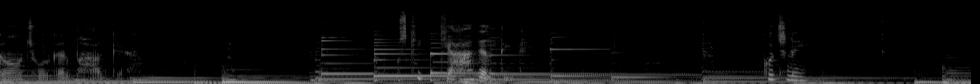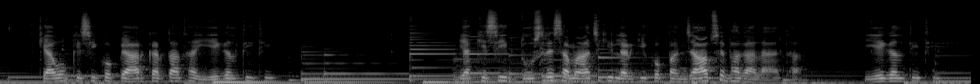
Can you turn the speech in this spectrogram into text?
गाँव छोड़कर भाग गया। उसकी क्या गलती थी? कुछ नहीं। क्या वो किसी को प्यार करता था? ये गलती थी। या किसी दूसरे समाज की लड़की को पंजाब से भगा लाया था? ये गलती थी।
